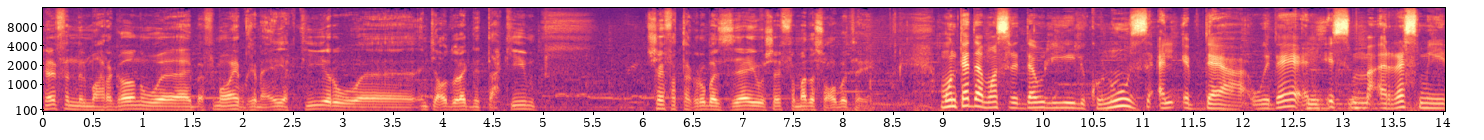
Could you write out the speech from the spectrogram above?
شايف ان المهرجان وهيبقى فيه مواهب غنائية كتير وانت عضو لجنة تحكيم شايفة التجربة إزاي وشايفة مدى صعوبتها إيه؟ منتدى مصر الدولي لكنوز الإبداع وده الاسم الرسمي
